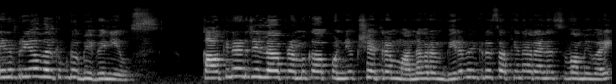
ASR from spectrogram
బీబీ న్యూస్ కాకినాడ జిల్లా ప్రముఖ పుణ్యక్షేత్రం అన్నవరం వీర వెంకట సత్యనారాయణ స్వామి వారి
